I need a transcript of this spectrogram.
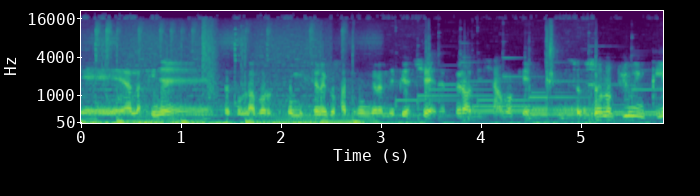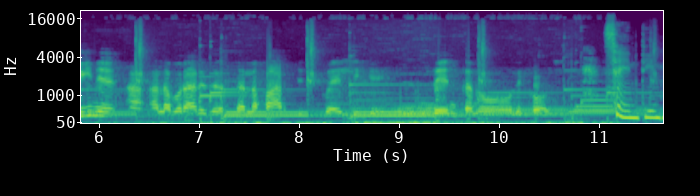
e alla fine è stato un lavoro su commissione che ho fatto con grande piacere, però diciamo che so- sono più incline a, a lavorare da- dalla parte di quelli che inventano le cose. Senti,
